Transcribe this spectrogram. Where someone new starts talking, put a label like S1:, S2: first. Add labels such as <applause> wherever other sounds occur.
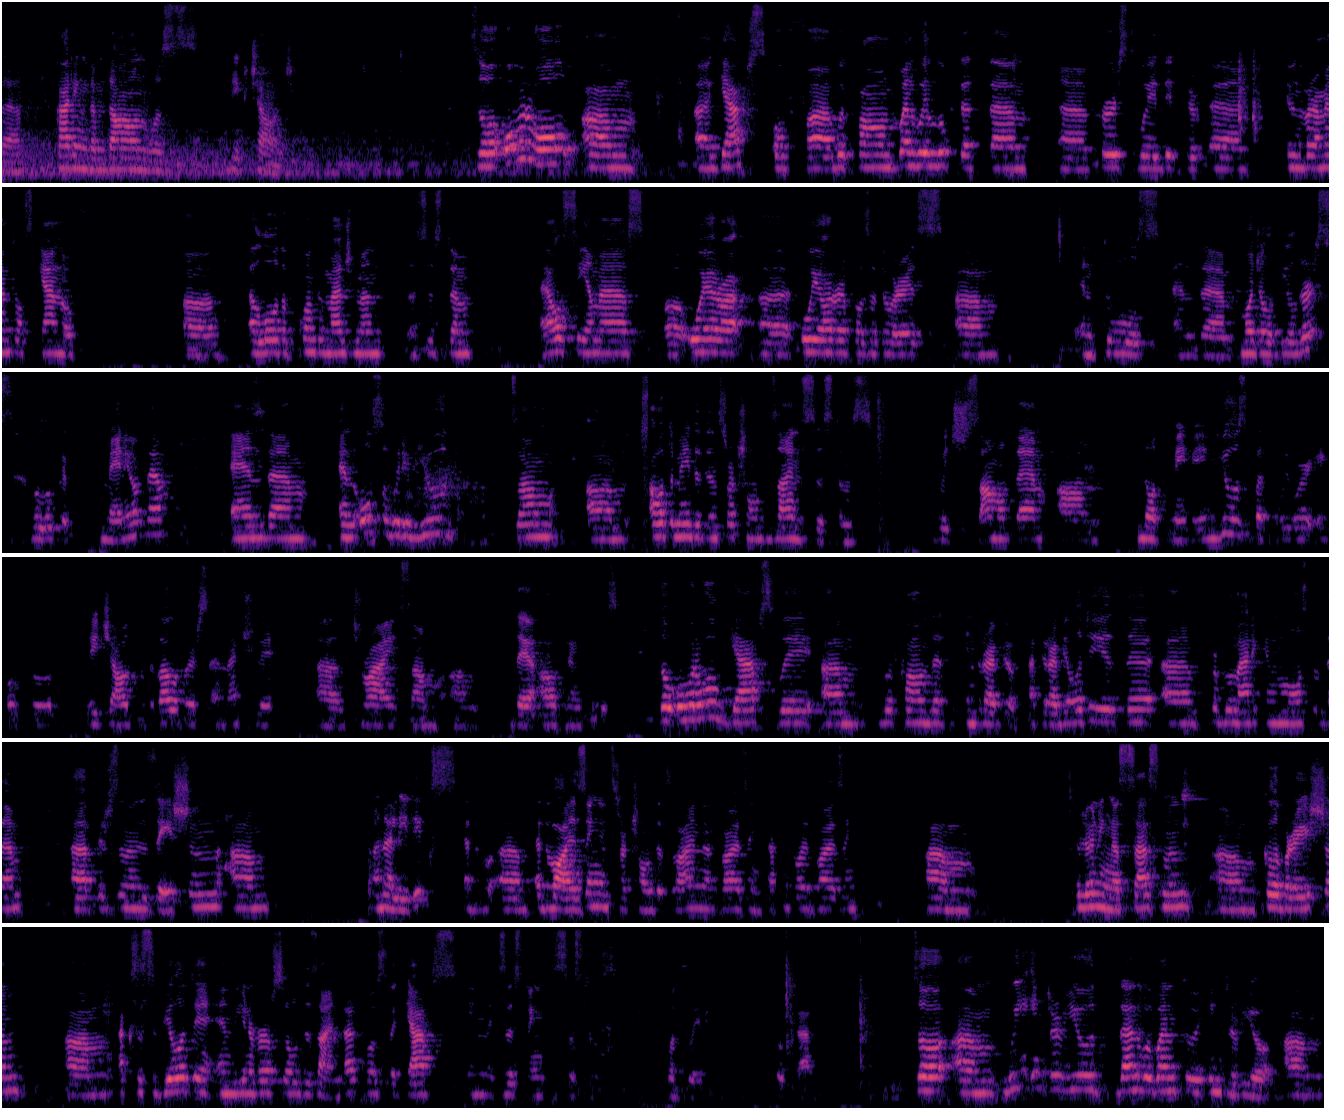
S1: uh, cutting them down was a big challenge. So overall, um, uh, gaps of uh, we found when we looked at um, uh, first we did uh, environmental scan of uh, a lot of content management system, LCMS, OER, OER repositories, um, and tools and um, module builders. We look at many of them, and um, and also we reviewed some um, automated instructional design systems, which some of them um, not maybe in use, but we were able to reach out to developers and actually uh, try some um, their authoring tools. So overall gaps, we um, we found that interoperability is the uh, problematic in most of them. Uh, personalization, um, analytics, adv uh, advising, instructional design, advising, technical advising, um, learning assessment, um, collaboration, um, accessibility, and universal design. That was the gaps in existing systems, what we looked at. So um, we interviewed, then we went to interview, um,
